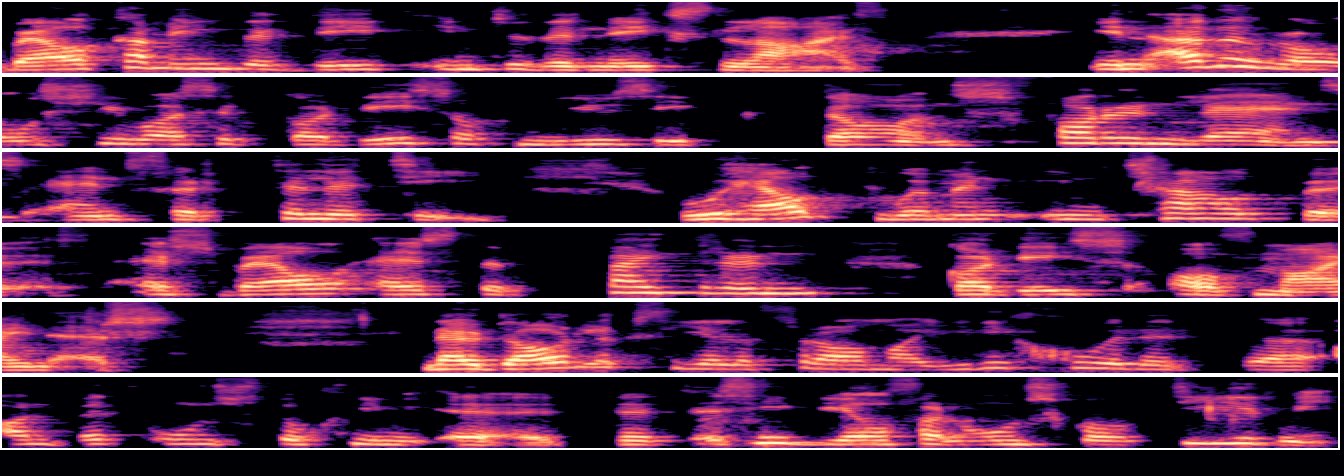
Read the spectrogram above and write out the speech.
welcoming the dead into the next life in other roles she was a goddess of music dance foreign lands and fertility who helped women in childbirth as well as the patron goddess of miners Nou dadelik sê julle vra maar hierdie gode uh, aanbid ons tog nie uh, dit is nie deel van ons kultuur nie.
